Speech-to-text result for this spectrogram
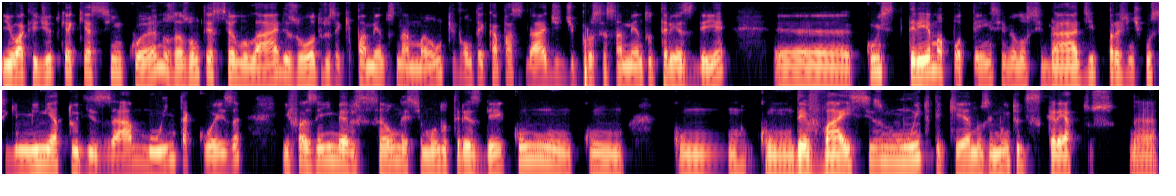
e eu acredito que aqui a cinco anos nós vamos ter celulares ou outros equipamentos na mão que vão ter capacidade de processamento 3D é, com extrema potência e velocidade para a gente conseguir miniaturizar muita coisa e fazer imersão nesse mundo 3D com, com, com, com devices muito pequenos e muito discretos, né?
